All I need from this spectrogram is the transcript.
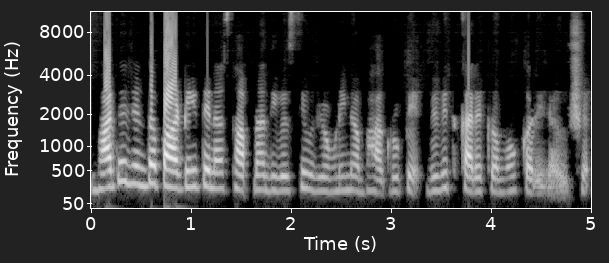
ભારતીય જનતા પાર્ટી તેના સ્થાપના દિવસની ઉજવણીના ભાગરૂપે વિવિધ કાર્યક્રમો કરી રહ્યું છે.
